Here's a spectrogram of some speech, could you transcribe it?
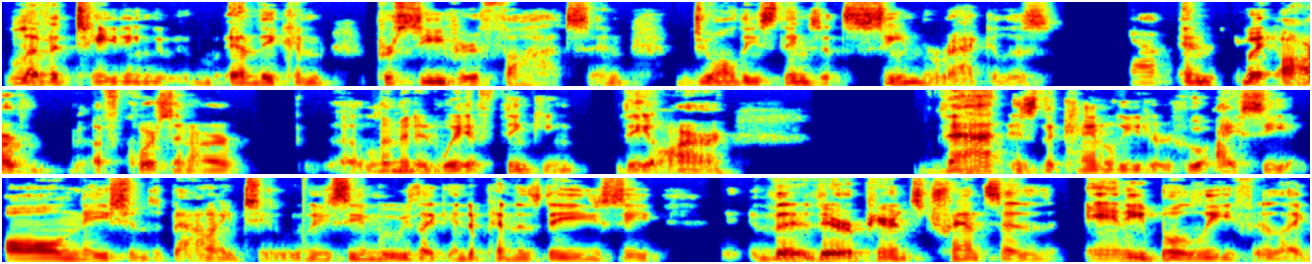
levitating, and they can perceive your thoughts and do all these things that seem miraculous. Yep. And are, of course, in our uh, limited way of thinking, they are that is the kind of leader who I see all nations bowing to. When you see movies like Independence Day, you see their, their appearance transcends any belief. It's like,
